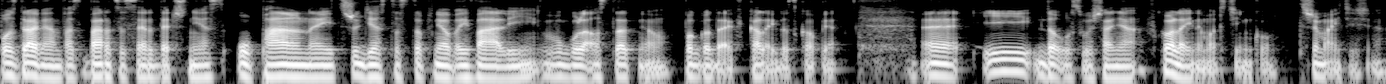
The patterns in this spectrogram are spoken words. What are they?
Pozdrawiam Was bardzo serdecznie z upalnej 30-stopniowej wali, w ogóle ostatnio pogoda jak w kalejdoskopie. E, I do usłyszenia w kolejnym odcinku. Trzymajcie się.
